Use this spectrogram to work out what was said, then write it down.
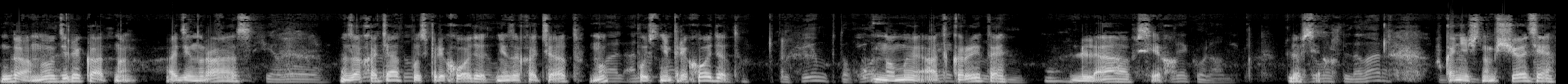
Да, ну деликатно один раз. Захотят, пусть приходят, не захотят, ну, пусть не приходят. Но мы открыты для всех. Для всех. В конечном счете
